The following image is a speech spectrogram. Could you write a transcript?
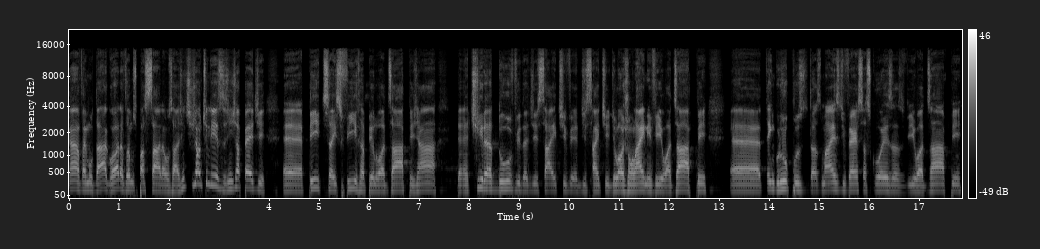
Ah, vai mudar agora, vamos passar a usar. A gente já utiliza, a gente já pede é, pizza, esfirra pelo WhatsApp, já é, tira dúvida de site de site de loja online via WhatsApp. é, tem grupos das mais diversas coisas via WhatsApp,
